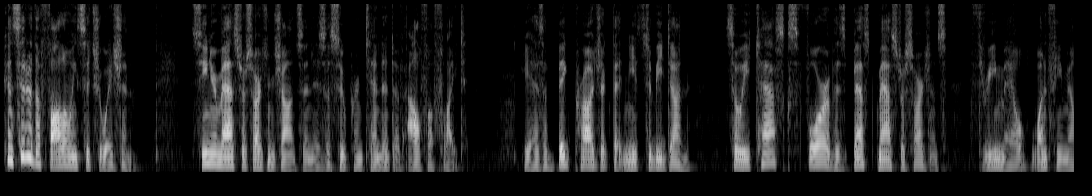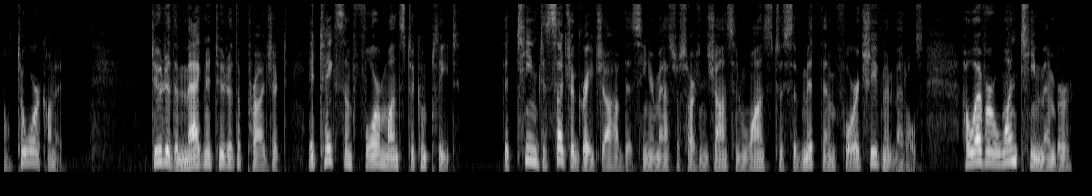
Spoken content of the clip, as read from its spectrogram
Consider the following situation. Senior Master Sergeant Johnson is the superintendent of Alpha Flight. He has a big project that needs to be done, so he tasks four of his best master sergeants, three male, one female, to work on it. Due to the magnitude of the project, it takes them four months to complete. The team did such a great job that Senior Master Sergeant Johnson wants to submit them for achievement medals. However, one team member,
